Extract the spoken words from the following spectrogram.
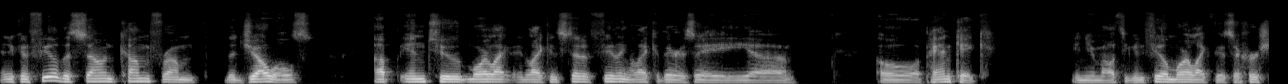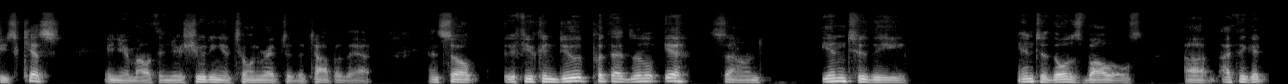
and you can feel the sound come from the jowls up into more like like instead of feeling like there's a uh, oh a pancake in your mouth, you can feel more like there's a Hershey's kiss in your mouth, and you're shooting a tone right to the top of that. And so, if you can do put that little i sound into the into those vowels, uh, I think it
